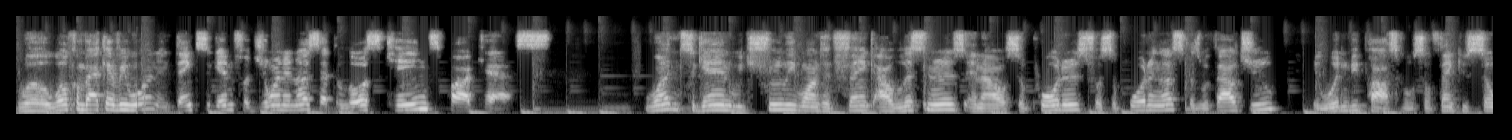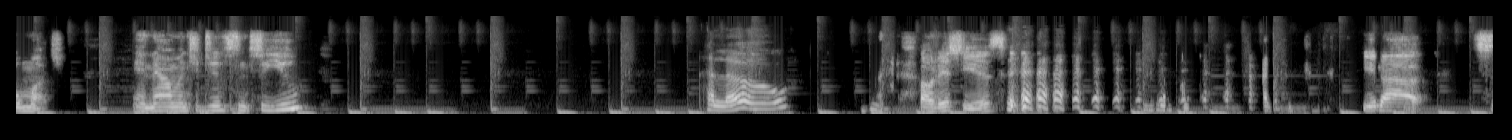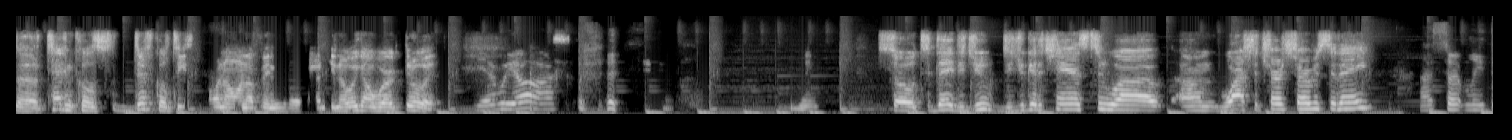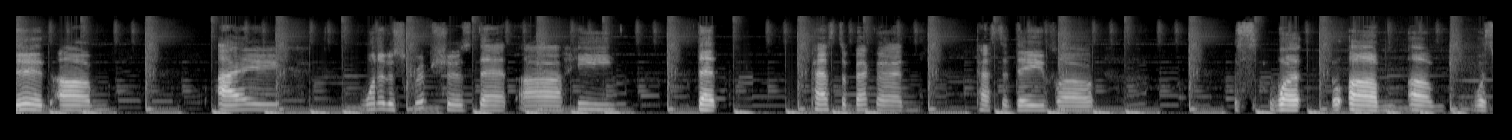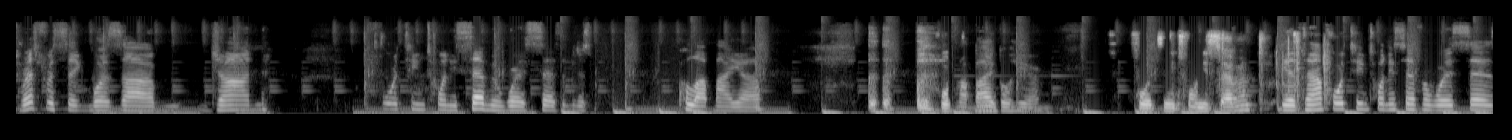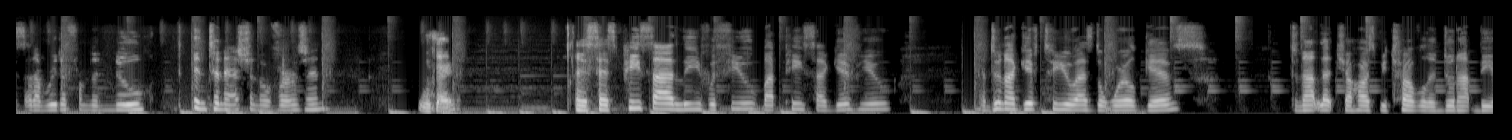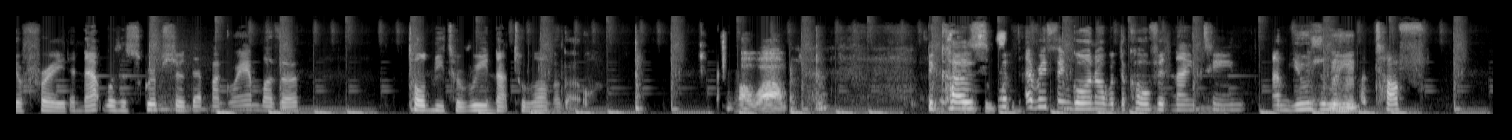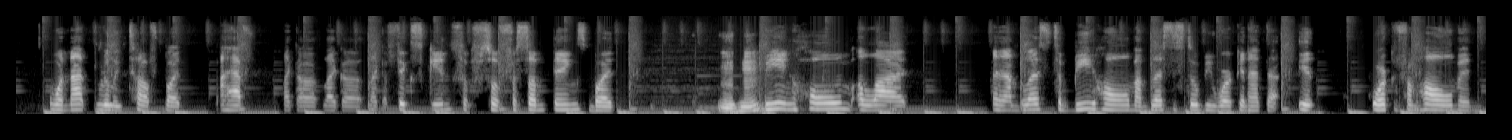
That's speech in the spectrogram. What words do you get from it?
Well, welcome back, everyone, and thanks again for joining us at the Lost Kings podcast. Once again, we truly want to thank our listeners and our supporters for supporting us because without you, it wouldn't be possible. So, thank you so much. And now I'm introducing to you. Hello. Oh, there she is. you know how uh, technical difficulties going on up in here. You know, we're gonna work through it. Yeah, we are. so today, did you did you get a chance to uh, um, watch the church service today? I certainly did. Um, I one of the scriptures that uh, he that Pastor Becca and Pastor Dave uh, what um, um, was referencing was um, John fourteen twenty seven, where it says, "Let me just pull out my uh, my Bible here." Fourteen twenty seven. Yeah, John fourteen twenty seven, where it says, and I'm reading from the New International Version. Okay. It says, Peace I leave with you, my peace I give you. I do not give to you as the world gives. Do not let your hearts be troubled and do not be afraid. And that was a scripture that my grandmother told me to read not too long ago. Oh, wow. Because with everything going on with the COVID 19, I'm usually mm-hmm. a tough, well, not really tough, but I have like a like a like a thick skin for so for some things, but mm-hmm. being home a lot, and I'm blessed to be home. I'm blessed to still be working at the it working from home and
